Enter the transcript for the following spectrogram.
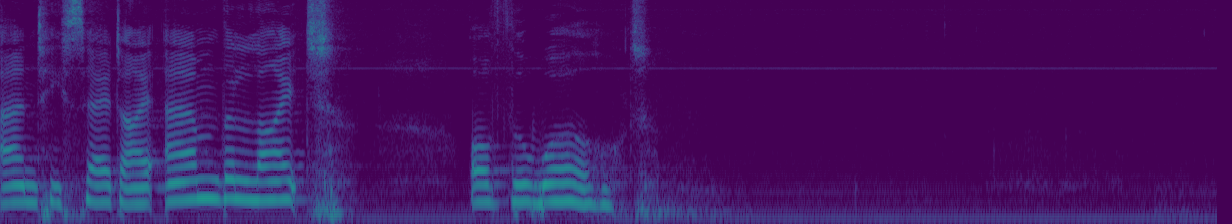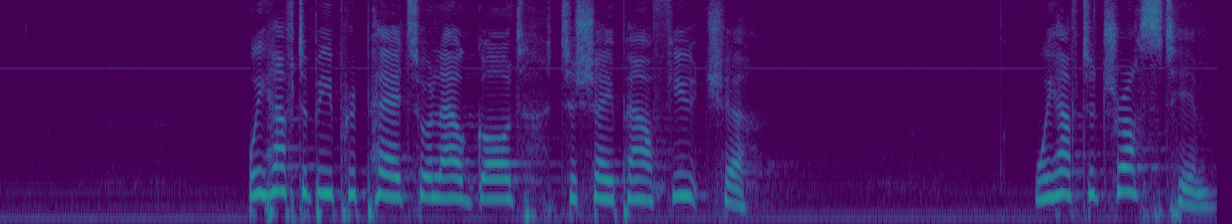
And he said, I am the light of the world. We have to be prepared to allow God to shape our future. We have to trust Him.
